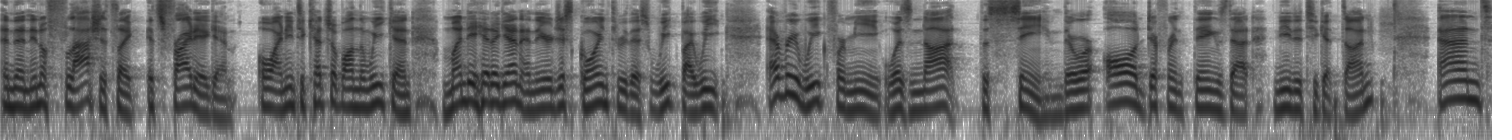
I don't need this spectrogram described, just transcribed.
and then in a flash, it's like it's Friday again. Oh, I need to catch up on the weekend. Monday hit again, and you're just going through this week by week. Every week for me was not the same. There were all different things that needed to get done. And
